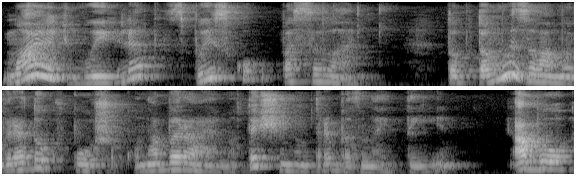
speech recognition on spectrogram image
мають вигляд списку посилань. Тобто ми з вами в рядок в пошуку набираємо те, що нам треба знайти, або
